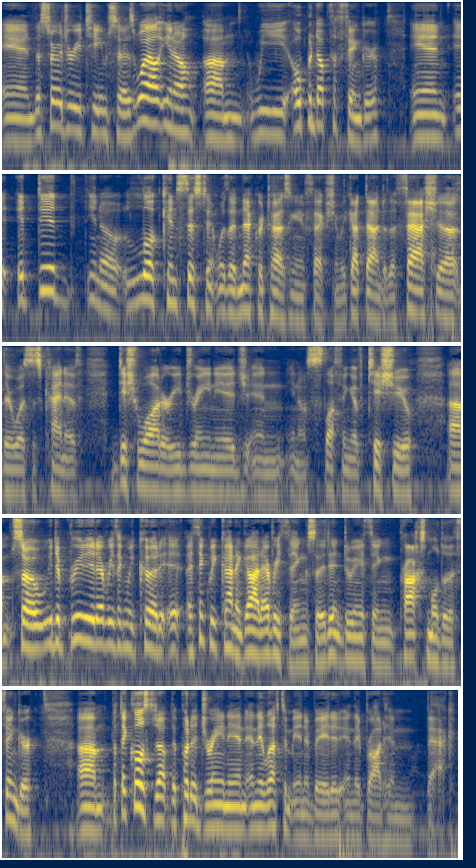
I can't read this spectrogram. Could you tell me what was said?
and the surgery team says, "Well, you know, um, we opened up the finger, and it, it did, you know, look consistent with a necrotizing infection. We got down to the fascia. There was this kind of dishwatery drainage and you know sloughing of tissue. Um, so we debrided everything we could. It, I think we kind of got everything. So they didn't do anything proximal to the finger, um, but they closed it up. They put a drain in, and they left him intubated, and they brought him back."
